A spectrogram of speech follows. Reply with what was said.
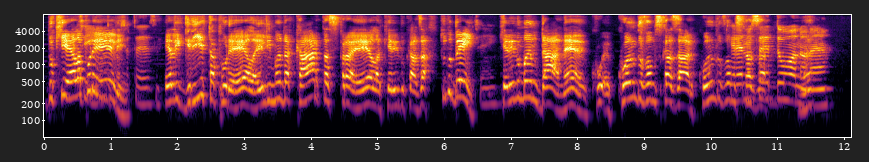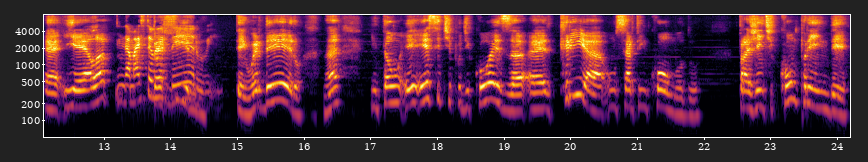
do que ela Sim, por ele. Ele grita por ela, ele manda cartas para ela querendo casar. Tudo bem, Sim. querendo mandar, né? Quando vamos casar? Quando vamos querendo casar? ser dono, né? né? É, e ela. Ainda mais tem um herdeiro. Firme. Tem um herdeiro, né? Então, esse tipo de coisa é, cria um certo incômodo para a gente compreender,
